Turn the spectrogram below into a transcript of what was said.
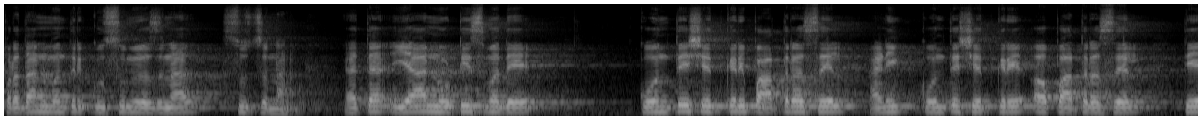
प्रधानमंत्री कुसुम योजना सूचना. आता या नोटीसमध्ये कोणते शेतकरी पात्र असेल आणि कोणते शेतकरी अपात्र असेल ते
